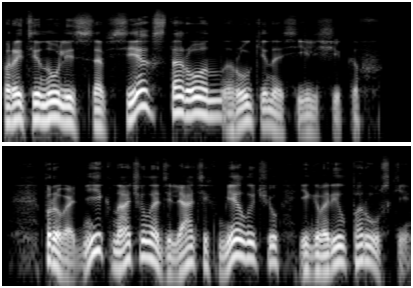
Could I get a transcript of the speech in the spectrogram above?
Протянулись со всех сторон руки носильщиков. Проводник начал отделять их мелочью и говорил по-русски.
